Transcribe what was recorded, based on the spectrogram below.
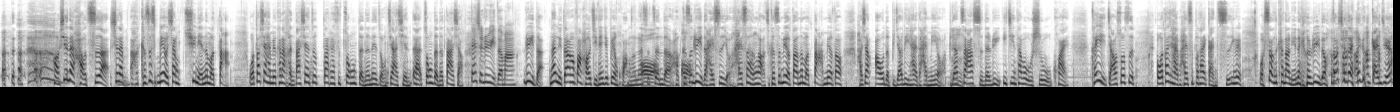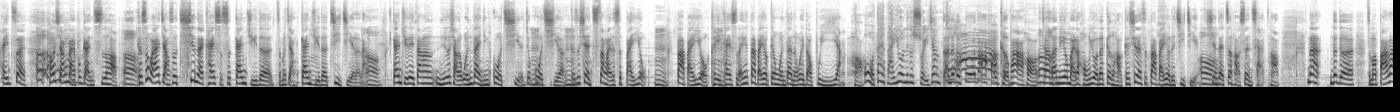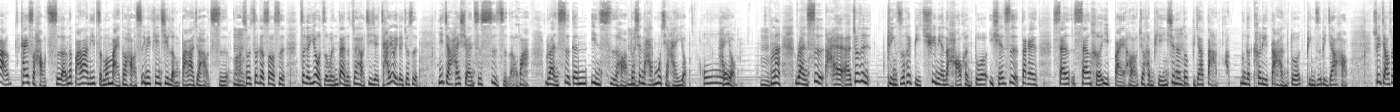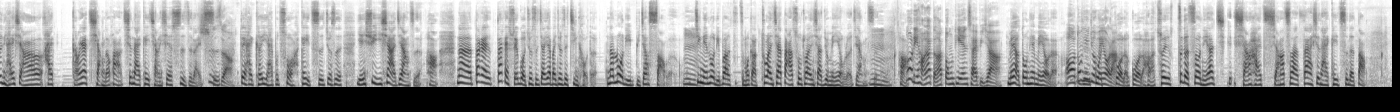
好，现在好吃啊，现在可是没有像去年那么大。我到现在还没有看到很大，现在就大概是中等的那种价钱，呃，中等的大小。但是绿的吗？绿的，那你当然放好几天就变黄了，那是真的。好，可是绿的还是有，还是很好吃，可是没有到那么大，没有到好像凹的比较厉害的还没有，比较扎实的绿，一斤差不多五十五块，可以。假如说是我到现在还还是不太敢吃，因为我上次看到你那个绿的，我到现在那个 感觉还在，好想买不敢吃哈。嗯。可是我还讲说，现在开始是柑橘的，怎么讲？柑橘的季节了啦。嗯。柑橘类，当然你就晓得文旦已经过气了，就过期了。可是现在上来的是白柚。嗯。大白柚可以开始吧，因为大白柚跟文旦的味道不一样哈。哦，大白柚那个水这样，那个多大好可怕哈！将来你有买到红柚那更好。可是现在是大白柚的季节，现在正好盛产哈。那那个怎么芭乐开始好吃了？那芭乐你怎么买都好吃，因为天气冷，芭乐就好吃啊。所以这个时候是这个柚子文旦的最好季节。还有一个就是，你只要还喜欢吃柿子的话，软柿跟硬柿哈，到现在还目前还有哦，还有，嗯，那软柿还呃就是。品质会比去年的好很多，以前是大概三三盒一百哈，就很便宜，现在都比较大，那个颗粒大很多，品质比较好。所以假如说你还想要还。赶快要抢的话，现在还可以抢一些柿子来吃。柿子啊，对，还可以，还不错，可以吃，就是延续一下这样子哈。那大概大概水果就是这样，要不然就是进口的。那洛梨比较少了，嗯，今年洛梨不知道怎么搞，突然一下大出，突然一下就没有了这样子。嗯，好，洛梨好像要等到冬天才比较没有，冬天没有了。哦，冬天就没有了，过了过了哈。所以这个时候你要想孩子想要吃的话，大概现在还可以吃得到。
